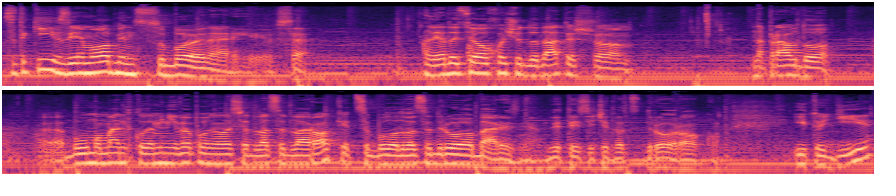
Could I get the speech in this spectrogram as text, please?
це такий взаємообмін з собою енергією, все. Але я до цього хочу додати, що направду е, був момент, коли мені виповнилося 22 роки, це було 22 березня 2022 року. І тоді,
